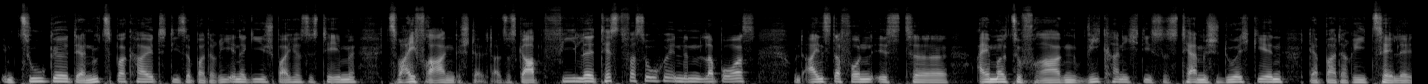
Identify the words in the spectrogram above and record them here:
im Zuge der Nutzbarkeit dieser Batterieenergiespeichersysteme zwei Fragen gestellt. Also es gab viele Testversuche in den Labors und eins davon ist äh, einmal zu fragen, wie kann ich dieses thermische Durchgehen der Batteriezelle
